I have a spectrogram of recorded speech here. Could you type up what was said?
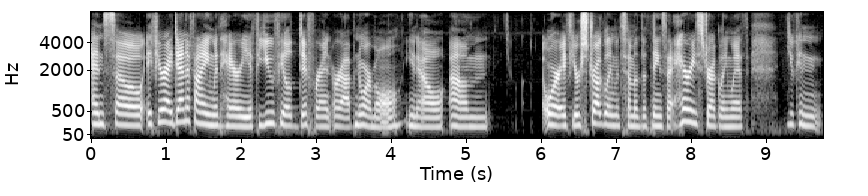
and so, if you're identifying with Harry, if you feel different or abnormal, you know, um, or if you're struggling with some of the things that Harry's struggling with, you can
